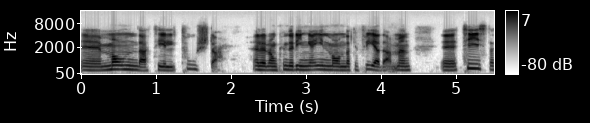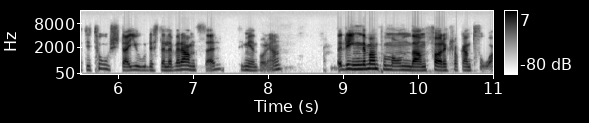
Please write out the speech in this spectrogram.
eh, måndag till torsdag. Eller de kunde ringa in måndag till fredag, men eh, tisdag till torsdag gjordes det leveranser till medborgaren. Ringde man på måndagen före klockan två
